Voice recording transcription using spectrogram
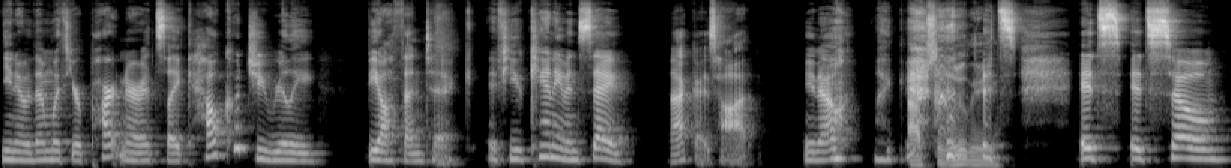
you know, then with your partner, it's like, how could you really be authentic if you can't even say that guy's hot? You know, like absolutely. it's it's it's so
